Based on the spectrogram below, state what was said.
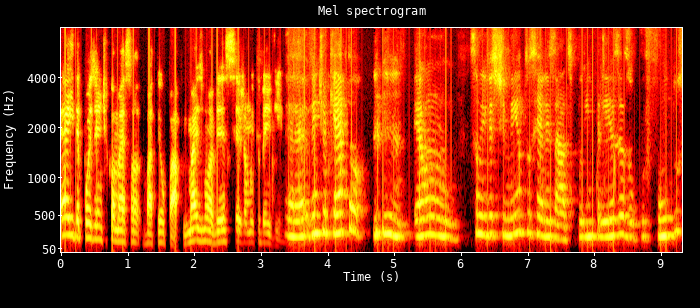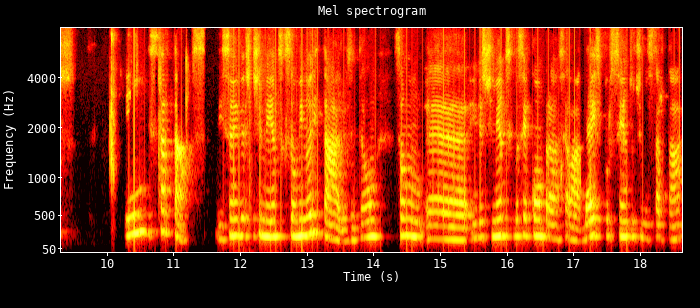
e aí depois a gente começa a bater o papo. Mais uma vez, seja muito bem-vindo. É, Venture Capital é um, são investimentos realizados por empresas ou por fundos em startups. E são investimentos que são minoritários. Então, são é, investimentos que você compra, sei lá, 10% de uma startup,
